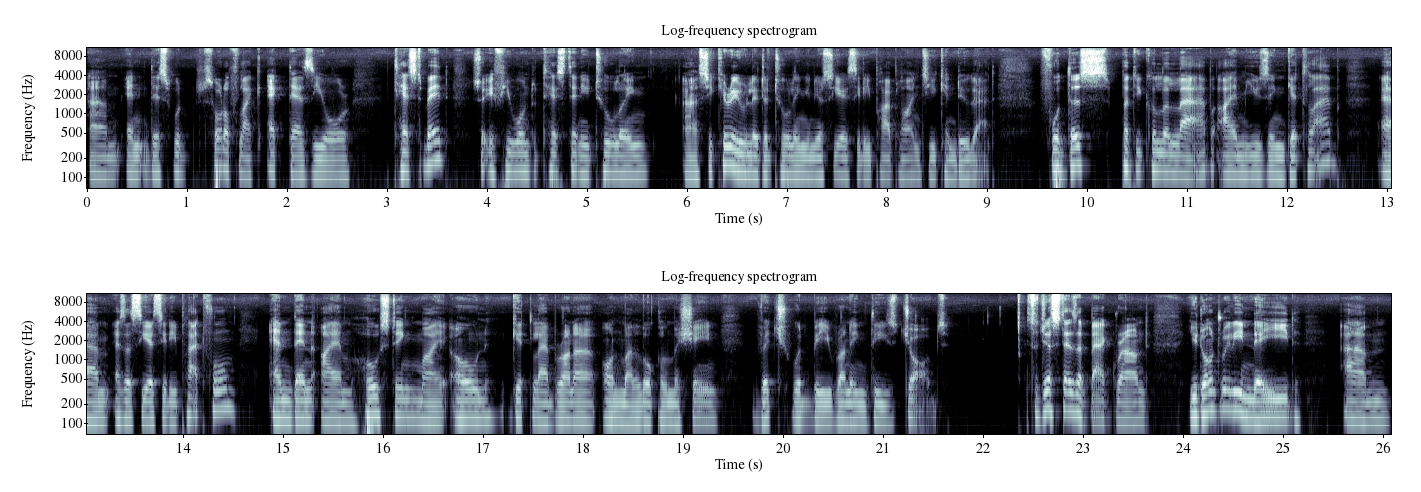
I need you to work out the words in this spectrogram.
Um, and this would sort of like act as your test bed. So if you want to test any tooling, uh, security related tooling in your CI/CD pipelines, you can do that. For this particular lab, I'm using GitLab um, as a CI/CD platform, and then I am hosting my own GitLab runner on my local machine, which would be running these jobs. So just as a background, you don't really need um,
